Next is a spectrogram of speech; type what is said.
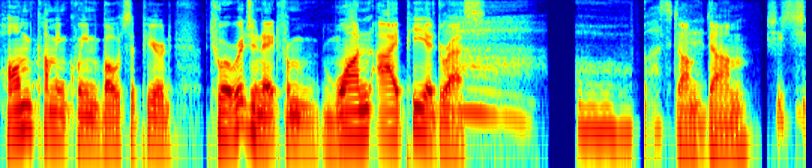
homecoming queen votes appeared to originate from one IP address. oh, busted. Dumb, dumb. She, she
